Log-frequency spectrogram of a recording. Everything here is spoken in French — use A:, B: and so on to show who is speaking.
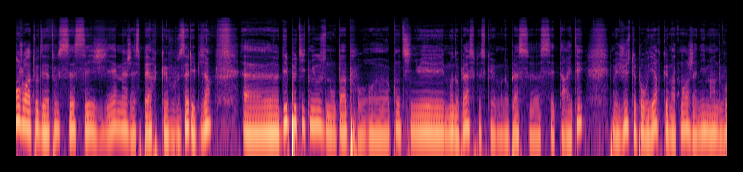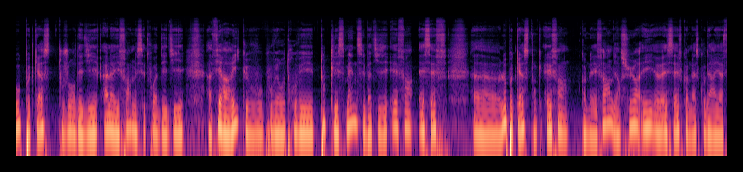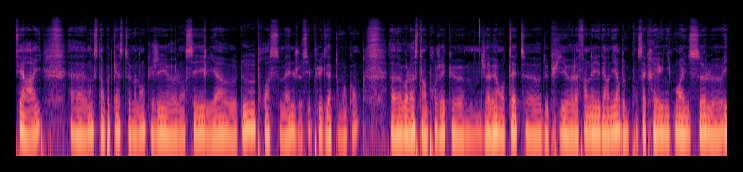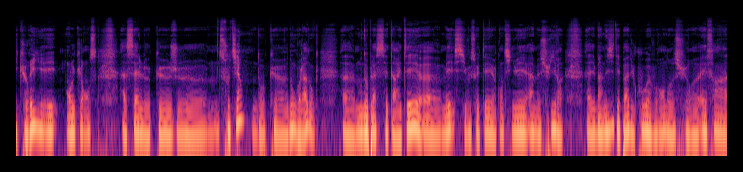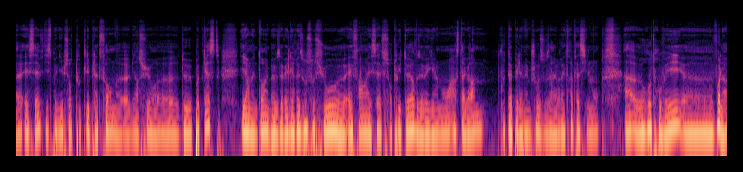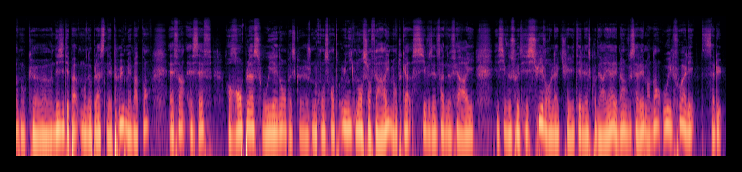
A: Bonjour à toutes et à tous, c'est JM, j'espère que vous allez bien. Euh, des petites news, non pas pour euh, continuer Monoplace, parce que Monoplace euh, s'est arrêté, mais juste pour vous dire que maintenant j'anime un nouveau podcast, toujours dédié à la F1, mais cette fois dédié à Ferrari, que vous pouvez retrouver toutes les semaines. C'est baptisé F1 SF, le podcast, donc F1 comme la F1 bien sûr, et euh, SF comme la Scuderia Ferrari. Euh, donc c'est un podcast maintenant que j'ai euh, lancé il y a 2-3 semaines, je ne sais plus exactement quand. voilà, c'était un projet que j'avais en tête depuis la fin de l'année dernière de me consacrer uniquement à une seule écurie et en l'occurrence à celle que je soutiens. Donc, euh, donc voilà, donc euh, Monoplace s'est arrêté, euh, mais si vous souhaitez continuer à me suivre, eh ben, n'hésitez pas du coup à vous rendre sur F1 SF, disponible sur toutes les plateformes bien sûr de podcast. Et en même temps, eh ben, vous avez les réseaux sociaux F1 SF sur Twitter, vous avez également Instagram, vous tapez la même chose, vous arriverez très facilement à euh, retrouver. Euh, voilà, donc euh, n'hésitez pas, Monoplace n'est plus, mais maintenant F1 SF remplace oui et non parce que je me concentre uniquement sur Ferrari. Mais en tout cas si vous êtes fan de Ferrari et si vous souhaitez suivre l'actualité de la Scuderia et eh bien vous savez maintenant où il faut aller. Salut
